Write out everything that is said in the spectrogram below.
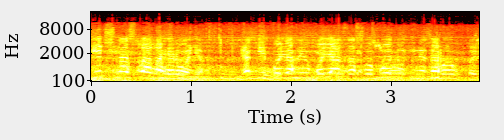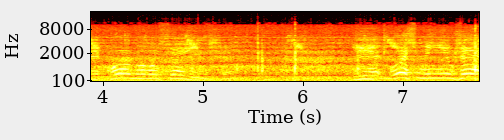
Вічна слава героям, які полягли в боях за свободу і не забув. переконувався інше. І ось мені вже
